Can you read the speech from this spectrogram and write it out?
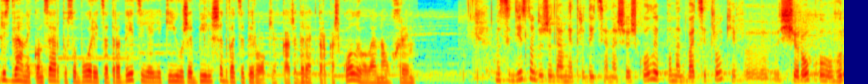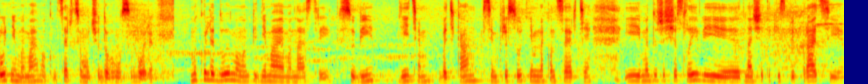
Різдвяний концерт у соборі це традиція, якій уже більше 20 років, каже директорка школи Олена Ухрим. Ну, це дійсно дуже давня традиція нашої школи. Понад 20 років е, щороку в грудні ми маємо концерт в цьому чудовому соборі. Ми колядуємо, ми піднімаємо настрій собі, дітям, батькам, всім присутнім на концерті. І ми дуже щасливі наші такі співпраці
